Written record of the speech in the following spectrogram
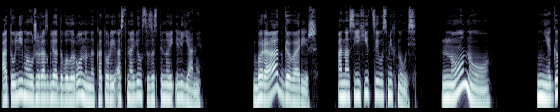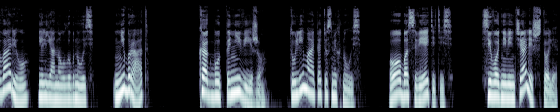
А Тулима уже разглядывала Ронана, который остановился за спиной Ильяны. «Брат, говоришь?» Она с ехицей усмехнулась. «Ну-ну». «Не говорю», — Ильяна улыбнулась. «Не брат». «Как будто не вижу». Тулима опять усмехнулась. «Оба светитесь. Сегодня венчались, что ли?»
